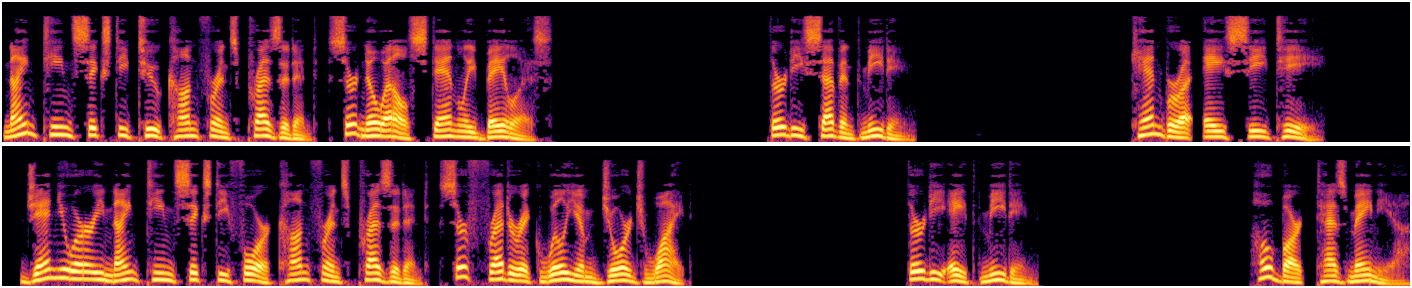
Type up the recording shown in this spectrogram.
1962 Conference President, Sir Noel Stanley Bayliss. 37th meeting. Canberra, ACT January 1964 Conference President, Sir Frederick William George White. 38th meeting. Hobart, Tasmania.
